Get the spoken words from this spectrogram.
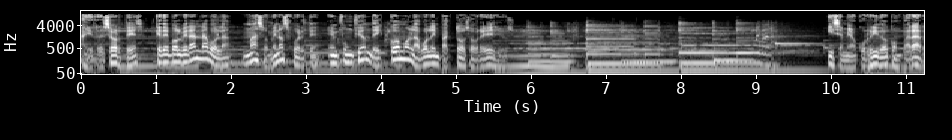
hay resortes que devolverán la bola más o menos fuerte en función de cómo la bola impactó sobre ellos. Y se me ha ocurrido comparar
